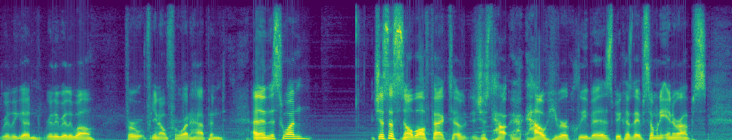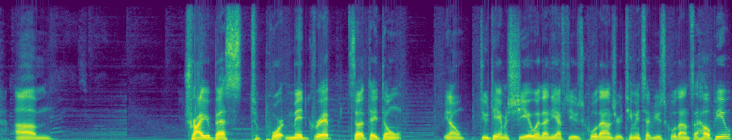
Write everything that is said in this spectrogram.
really good, really, really well for you know for what happened. And then this one, just a snowball effect of just how how hero cleave is because they have so many interrupts. Um, try your best to port mid grip so that they don't you know do damage to you, and then you have to use cooldowns. Your teammates have to use cooldowns to help you.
